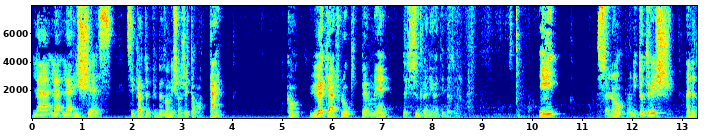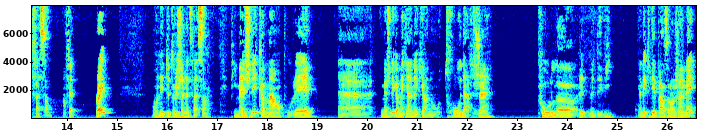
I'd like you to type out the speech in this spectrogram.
la, la, richesse, c'est quand tu n'as plus besoin d'échanger ton temps contre le cash flow qui te permet de subvenir à tes besoins. Et selon, on est tous riches à notre façon, en fait. Right? On est tous riches à notre façon. Puis imaginez comment on pourrait euh, imaginez comment il y en a qui en ont trop d'argent pour leur rythme de vie. Il y en a qui dépenseront jamais.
